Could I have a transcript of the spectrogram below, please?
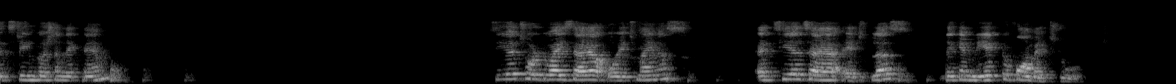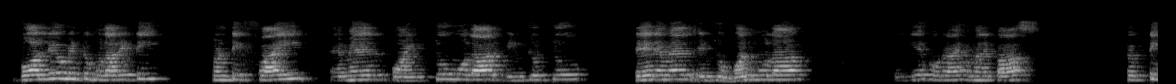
16 क्वेश्चन देखते हैं हम CH4 twice आया OH minus HCl से आया H plus they can react to form H2 volume into molarity 25 ml 0.2 molar into 2 10 ml into 1 molar. तो ये हो रहा है हमारे पास 50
